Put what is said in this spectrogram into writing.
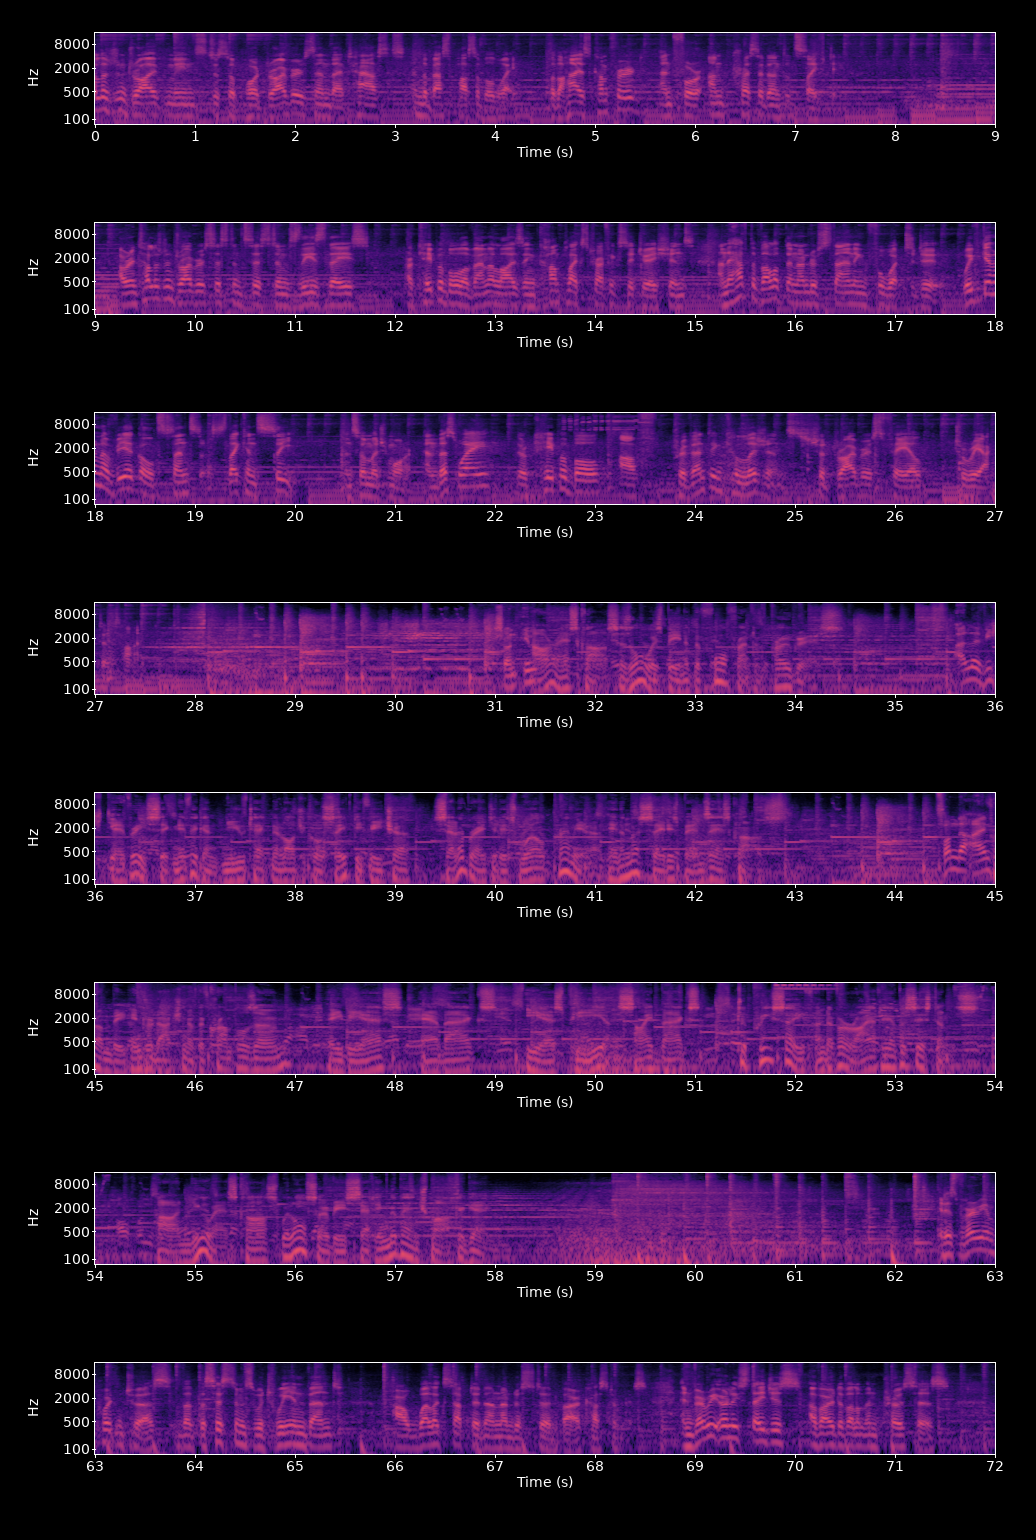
Intelligent drive means to support drivers in their tasks in the best possible way, for the highest comfort and for unprecedented safety. Our intelligent driver assistance systems these days are capable of analyzing complex traffic situations, and they have developed an understanding for what to do. We've given our vehicles sensors they can see, and so much more. And this way, they're capable of preventing collisions should drivers fail to react in time. Our S-Class has always been at the forefront of progress. Every significant new technological safety feature celebrated its world premiere in a Mercedes-Benz S-Class. From the introduction of the crumple zone, ABS, airbags, ESP and side bags, to pre-safe and a variety of assistance. Our new S-Class will also be setting the benchmark again. It is very important to us that the systems which we invent are well accepted and understood by our customers. In very early stages of our development process,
